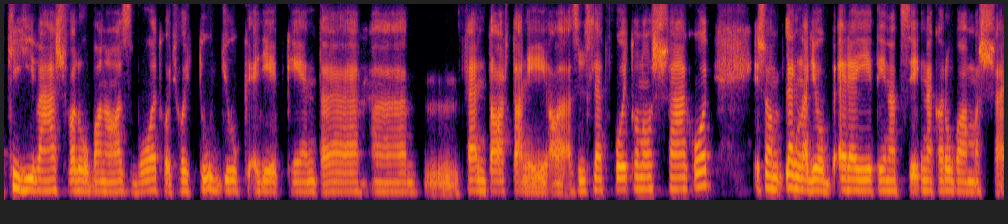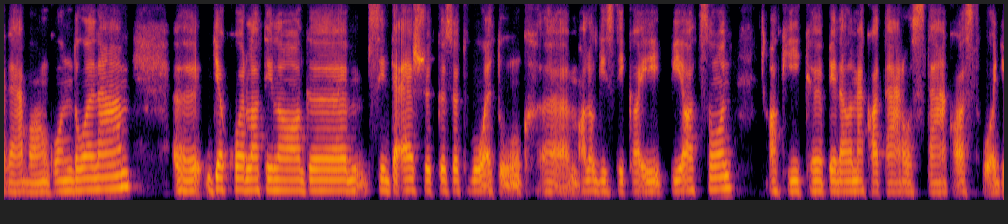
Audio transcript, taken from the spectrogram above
kihívás valóban az volt, hogy hogy tudjuk egyébként fenntartani az üzletfolytonosságot, és a legnagyobb erejét én a cégnek a rugalmasságában gondolnám. Gyakorlatilag szinte elsők között voltunk a logisztikai piacon, akik például meghatározták azt, hogy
